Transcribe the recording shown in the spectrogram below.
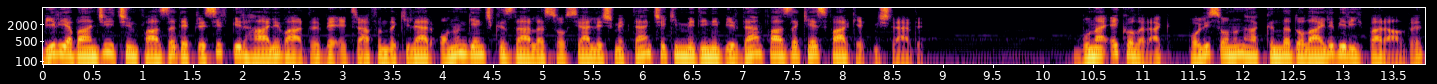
Bir yabancı için fazla depresif bir hali vardı ve etrafındakiler onun genç kızlarla sosyalleşmekten çekinmediğini birden fazla kez fark etmişlerdi. Buna ek olarak, polis onun hakkında dolaylı bir ihbar aldı,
